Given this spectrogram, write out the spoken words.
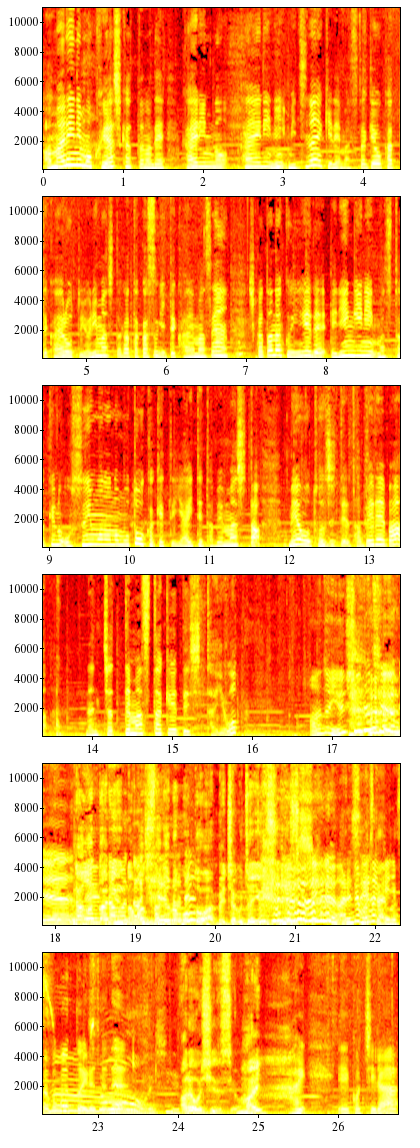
あまりにも悔しかったので帰りの帰りに道の駅で松茸を買って帰ろうと寄りましたが高すぎて買えません。仕方なく家でエリンギに松茸のお吸い物の素をかけて焼いて食べました。目を閉じて食べればなんちゃって松茸でしたよ。あの優秀ですよね。長田流の松茸の素はめちゃくちゃ優秀ですあれ炊飯器にパパパッと入れてね。美味しいですあれ美味しいですよ。はい。はい、えーこちら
